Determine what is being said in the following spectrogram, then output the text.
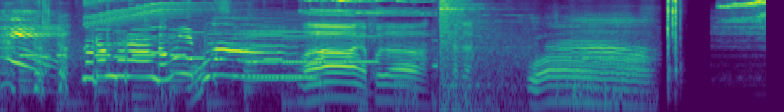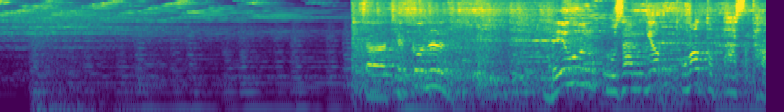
네. 노랑노랑 너무 예뻐. 와, 예쁘다. 가자. 와. 자, 제 거는 매운 우삼겹 토마토 파스타.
